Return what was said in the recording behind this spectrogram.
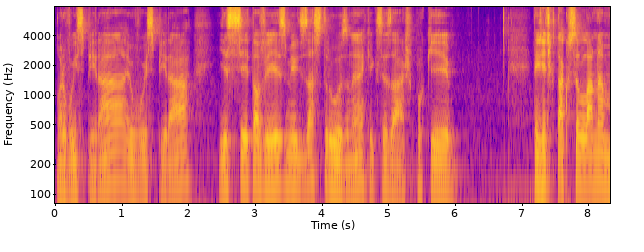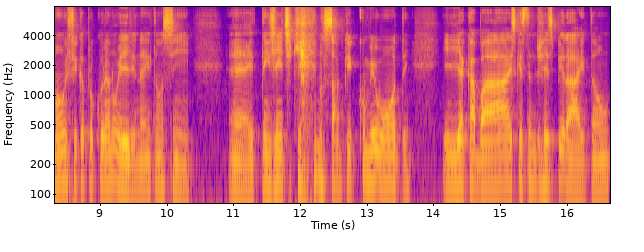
Agora eu vou inspirar, eu vou expirar ia ser talvez meio desastroso, né? O que, que vocês acham? Porque tem gente que está com o celular na mão e fica procurando ele, né? Então, assim, é, tem gente que não sabe o que comeu ontem e acabar esquecendo de respirar. Então,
